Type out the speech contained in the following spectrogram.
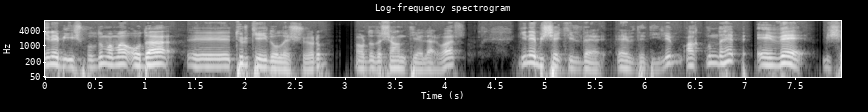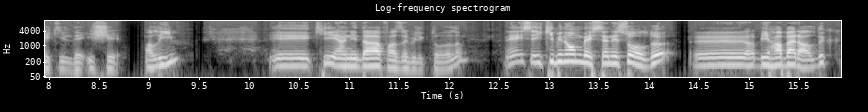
yine bir iş buldum ama o da e, Türkiye'yi dolaşıyorum. Orada da şantiyeler var. Yine bir şekilde evde değilim. Aklımda hep eve bir şekilde işi alayım. E, ki yani daha fazla birlikte olalım. Neyse 2015 senesi oldu. E, bir haber aldık.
